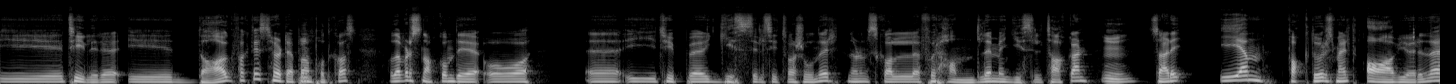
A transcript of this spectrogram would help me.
i, tidligere i dag, faktisk, hørte jeg på en podkast, og der var det snakk om det å eh, i type gisselsituasjoner, når de skal forhandle med gisseltakeren, Mm. så er det én faktor som er helt avgjørende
